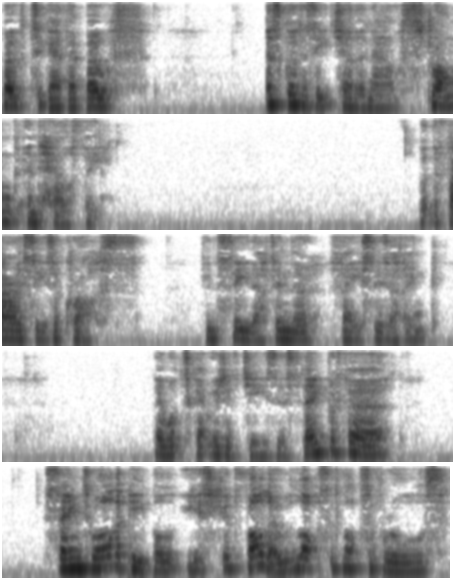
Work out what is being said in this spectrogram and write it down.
both together, both as good as each other now, strong and healthy. But the Pharisees are cross. You can see that in their faces, I think. They want to get rid of Jesus. They prefer saying to all the people, you should follow lots and lots of rules.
